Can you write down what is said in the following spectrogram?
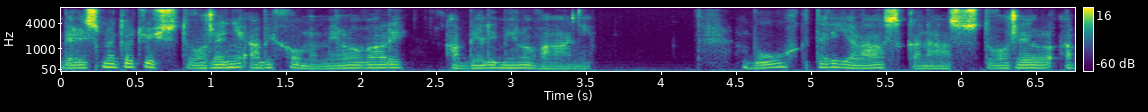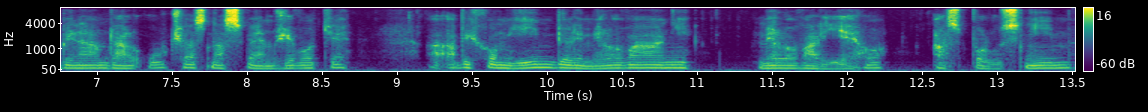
Byli jsme totiž stvořeni, abychom milovali a byli milováni. Bůh, který je láska, nás stvořil, aby nám dal účast na svém životě a abychom jím byli milováni, milovali jeho a spolu s ním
